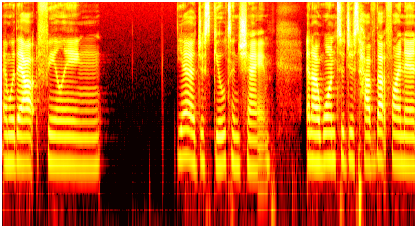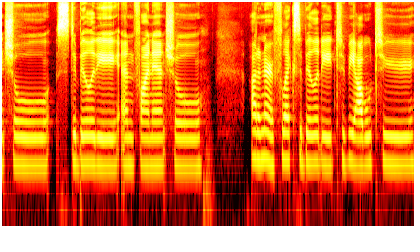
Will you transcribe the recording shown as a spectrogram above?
and without feeling, yeah, just guilt and shame. And I want to just have that financial stability and financial, I don't know, flexibility to be able to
